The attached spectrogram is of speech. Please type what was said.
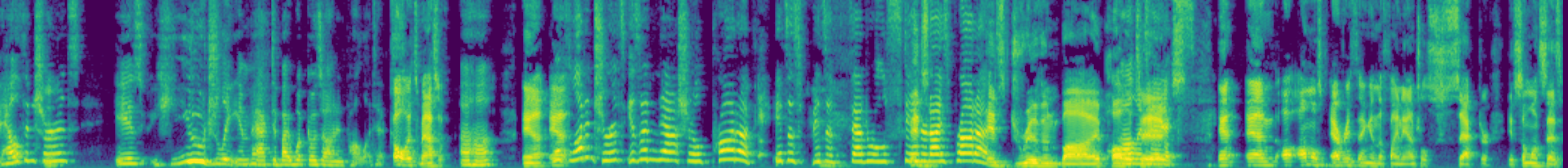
health insurance is hugely impacted by what goes on in politics Oh, it's massive. uh-huh And, well, flood insurance is a national product. It's a it's a federal standardized product. it's driven by politics. And and almost everything in the financial sector if someone says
